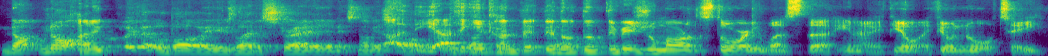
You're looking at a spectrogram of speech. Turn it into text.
not not Kind a of- little boy who's led astray and it's not his Uh, fault. yeah, I think like you kind a- of the, the, the original moral of the story was that you know if you're if you're naughty,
